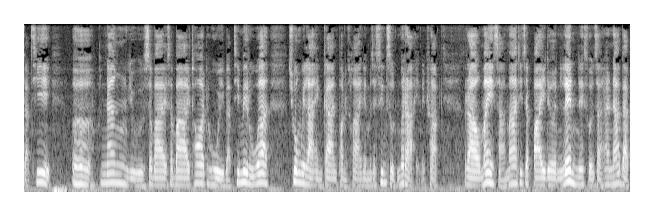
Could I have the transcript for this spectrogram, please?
แบบที่เออ นั่งอยู่สบายสบายทอดหุยแบบที่ไม่รู้ว่าช่วงเวลาแห่งการผ่อนคลายเนี่ยมันจะสิ้นสุดเมื่อไหร่นะครับ เราไม่สามารถที่จะไปเดินเล่นในสวนสาธารณะแบบ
